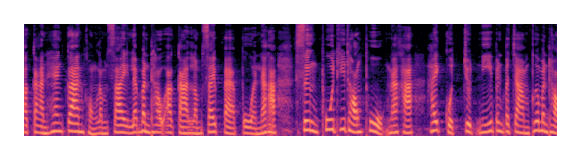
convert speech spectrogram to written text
อาการแห้งกร้านของลำไส้ และบรรเทาอาการลำไส้แปรปรวนนะคะ ซึ่งผู้ที่ท้องผูกนะคะ ให้กดจุดนี้เป็นประจำเพื่อบรรเทา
